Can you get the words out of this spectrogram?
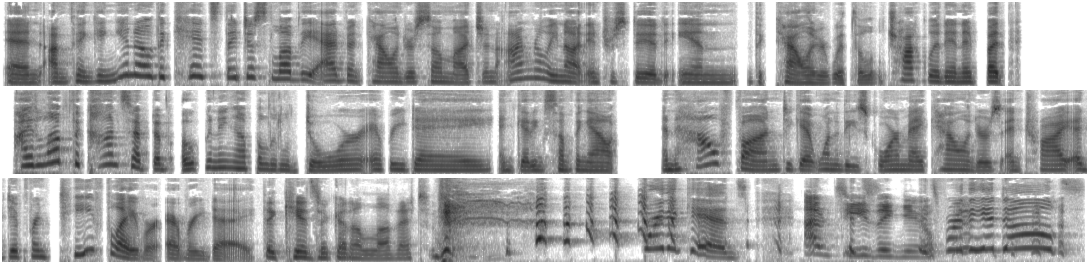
And I'm thinking, you know, the kids, they just love the advent calendar so much. And I'm really not interested in the calendar with the little chocolate in it. But I love the concept of opening up a little door every day and getting something out. And how fun to get one of these gourmet calendars and try a different tea flavor every day. The kids are going to love it. for the kids. I'm teasing you. It's for the adults.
